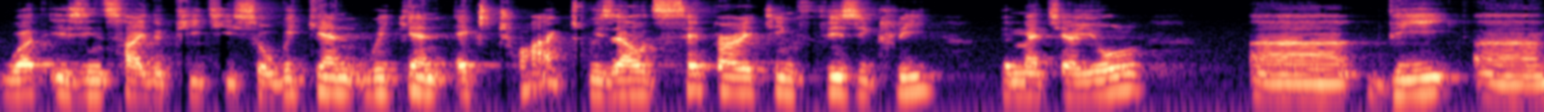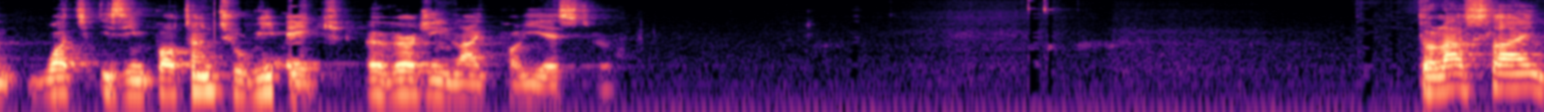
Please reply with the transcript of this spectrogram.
what is inside the PT. So we can we can extract without separating physically the material uh, the uh, what is important to remake a virgin-like polyester. The last slide,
